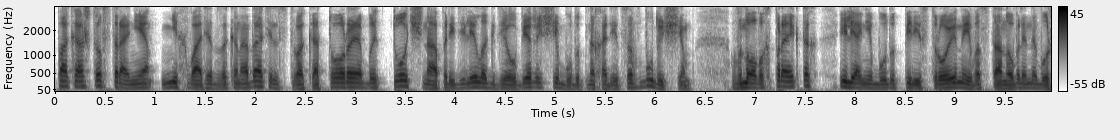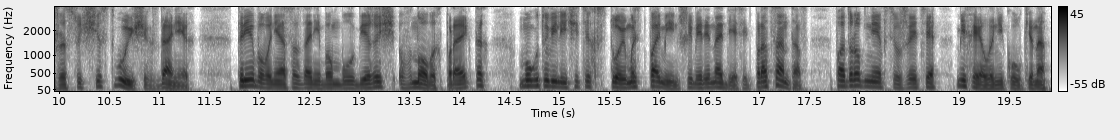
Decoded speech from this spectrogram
Пока что в стране не хватит законодательства, которое бы точно определило, где убежища будут находиться в будущем. В новых проектах или они будут перестроены и восстановлены в уже существующих зданиях. Требования о создании бомбоубежищ в новых проектах могут увеличить их стоимость по меньшей мере на 10%. Подробнее в сюжете Михаила Никулкина.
